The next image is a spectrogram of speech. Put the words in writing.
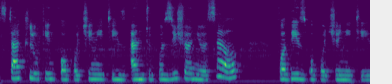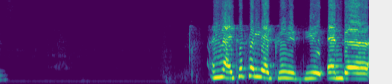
start looking for opportunities and to position yourself for these opportunities. And I totally agree with you, and uh,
